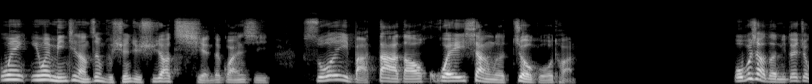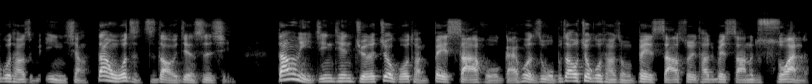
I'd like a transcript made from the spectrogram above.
因为因为民进党政府选举需要钱的关系，所以把大刀挥向了救国团。我不晓得你对救国团有什么印象，但我只知道一件事情：当你今天觉得救国团被杀活该，或者是我不知道救国团怎么被杀，所以他就被杀，那就算了。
